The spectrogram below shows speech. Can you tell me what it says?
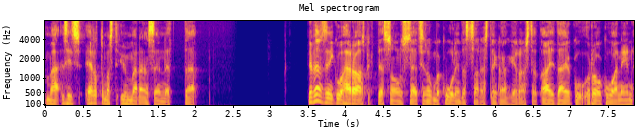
mä siis ehdottomasti ymmärrän sen, että Ylipäänsä niin häräaspekti tässä on ollut se, että silloin kun mä kuulin tästä sarjasta ekan kerran, että ai tämä joku Rogue Onein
